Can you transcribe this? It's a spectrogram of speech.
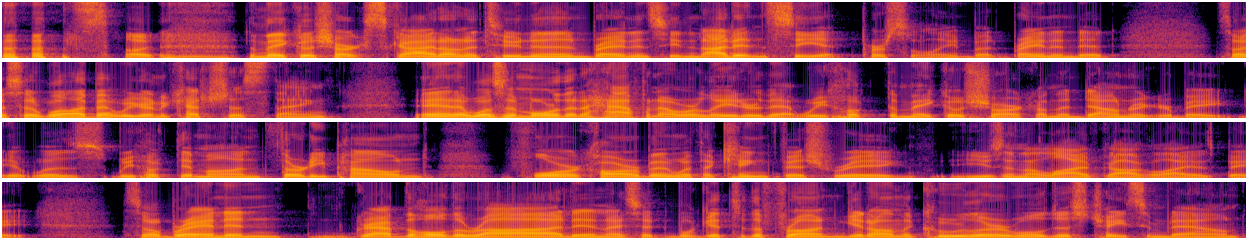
so the mako shark skied on a tuna and Brandon seen it. I didn't see it personally, but Brandon did. So I said, Well, I bet we're going to catch this thing. And it wasn't more than a half an hour later that we hooked the mako shark on the downrigger bait. It was, we hooked him on 30 pound fluorocarbon with a kingfish rig using a live goggle eye as bait. So Brandon grabbed the hold of the rod, and I said, "We'll get to the front, get on the cooler, and we'll just chase him down,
